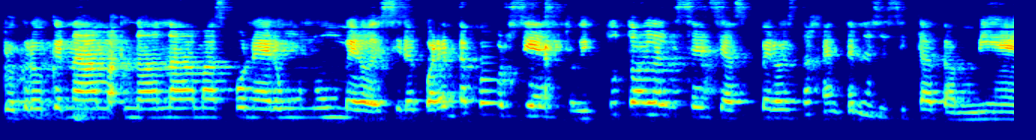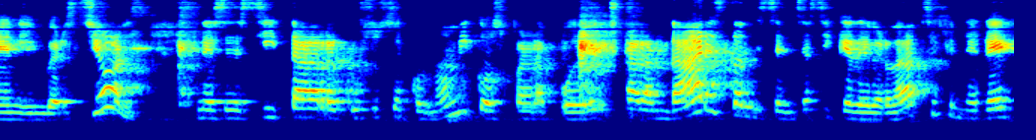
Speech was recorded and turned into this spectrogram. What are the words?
Yo creo que nada, nada, nada más poner un número, decir el 40% y tú todas las licencias, pero esta gente necesita también inversión, necesita recursos económicos para poder echar a andar estas licencias y que de verdad se genere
